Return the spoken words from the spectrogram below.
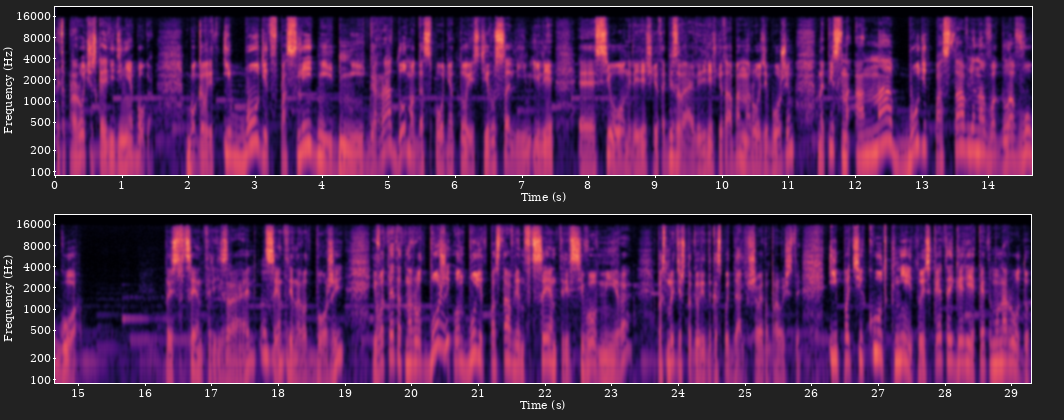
это пророческое видение Бога. Бог говорит, и будет в последние дни гора Дома Господня, то есть Иерусалим или э, Сион, или речь идет об Израиле, или речь идет об народе Божьем, написано, она будет поставлена во главу гор. То есть в центре Израиль, в центре народ Божий. И вот этот народ Божий, он будет поставлен в центре всего мира. Посмотрите, что говорит Господь дальше в этом пророчестве. И потекут к ней, то есть к этой горе, к этому народу,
